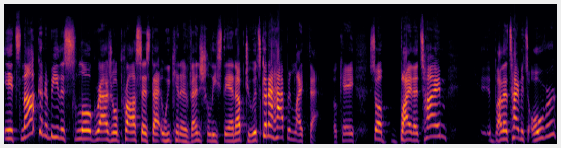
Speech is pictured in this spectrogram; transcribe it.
it's not going to be the slow gradual process that we can eventually stand up to. It's going to happen like that okay so by the time by the time it's over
